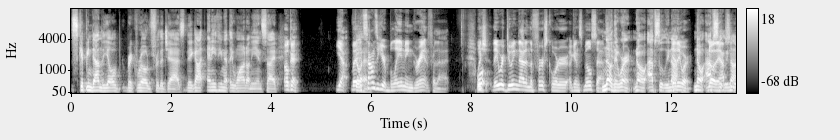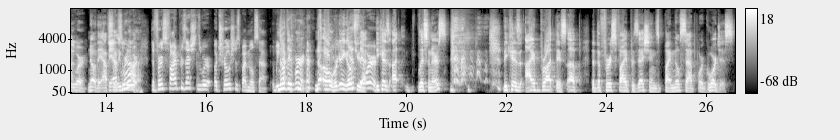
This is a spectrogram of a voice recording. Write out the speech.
skipping down the yellow brick road for the Jazz. They got anything that they wanted on the inside. Okay. Yeah, but Go it ahead. sounds like you're blaming Grant for that. Which Well- they were doing that in the first quarter against Millsap. No, they weren't. No, absolutely not. Yeah, they were. No, No, they absolutely, absolutely not. were. No, they They absolutely, absolutely were were. not. The first five possessions were atrocious by Millsap. We no, got- they weren't. No, oh, we're gonna go Yes, through they that were. because I, listeners, because I brought this up that the first five possessions by Millsap were gorgeous.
